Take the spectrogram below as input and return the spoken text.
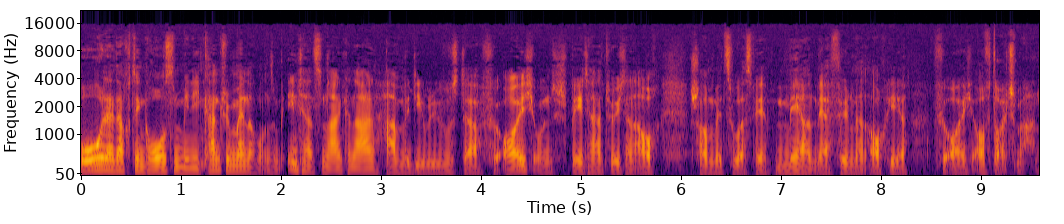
oder doch den großen Mini Countryman. Auf unserem internationalen Kanal haben wir die Reviews da für euch und später natürlich dann auch schauen wir zu, dass wir mehr und mehr Filme dann auch hier für euch auf Deutsch machen.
